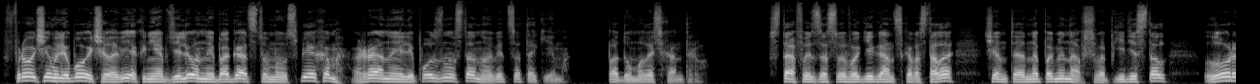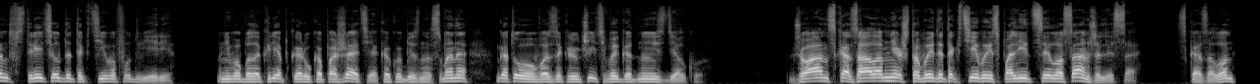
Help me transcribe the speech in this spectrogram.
Впрочем, любой человек, не обделенный богатством и успехом, рано или поздно становится таким, подумалось Хантеру. Встав из-за своего гигантского стола, чем-то напоминавшего пьедестал, Лорент встретил детективов у двери. У него было крепкое рукопожатие, как у бизнесмена, готового заключить выгодную сделку. «Джоан сказала мне, что вы детективы из полиции Лос-Анджелеса», — сказал он,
